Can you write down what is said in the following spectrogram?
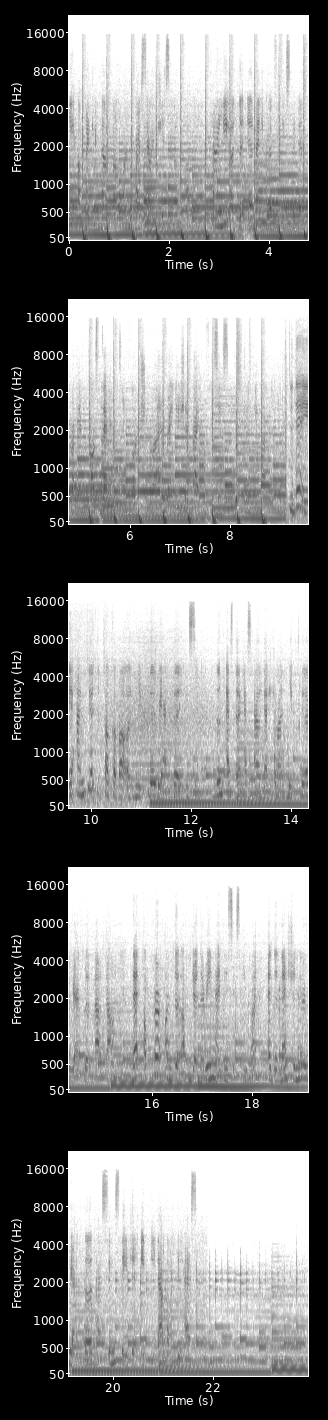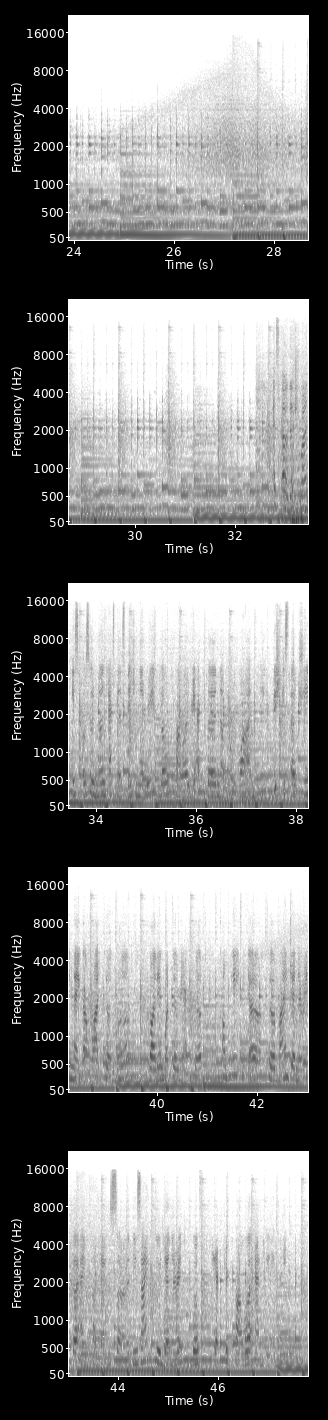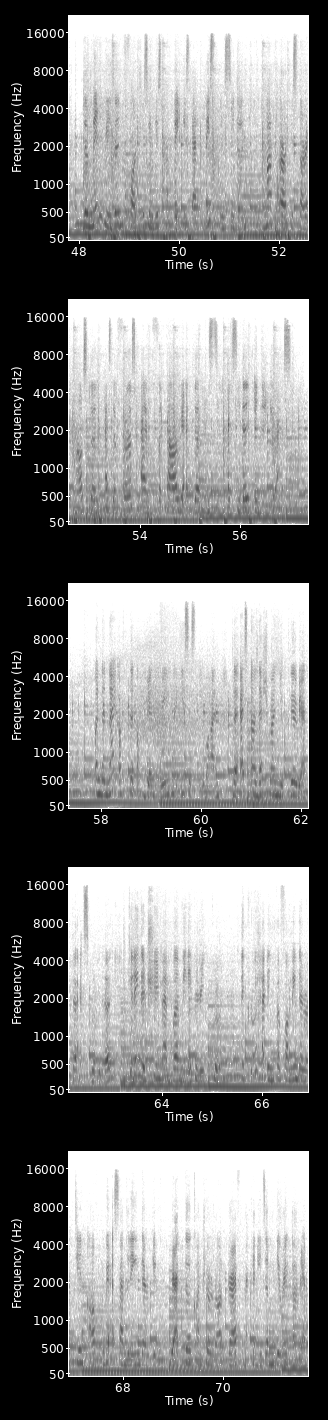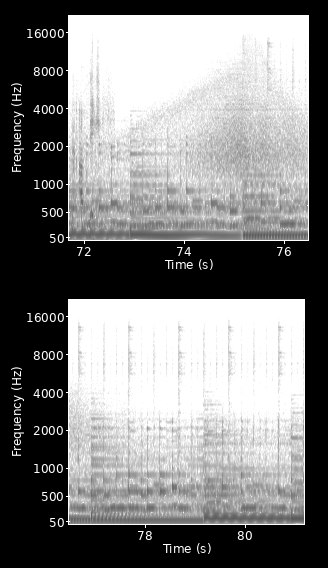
study augmented number 1573 currently a third year medical physics student from the course that entry for Shiman Radiation Biophysics U21. Today, I'm here to talk about a nuclear reactor incident known as the SL-1 nuclear reactor meltdown that occurred on 3rd of January 1961 at the National Reactor Testing Station in Idaho U.S. SL-1 is also known as the Stationary Low Power Reactor Number 1, which is a 3 megawatt thermal boiling water reactor complete with a turbine generator and condenser designed to generate both electric power and heat. The main reason for choosing this topic is that this incident marked a historic milestone as the first and fatal reactor accident in the US. On the night of 3rd of January 1961, the SL-1 nuclear reactor exploded, killing the three-member military crew. The crew had been performing the routine of reassembling the reactor control rod drive mechanism during a reactor outage.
